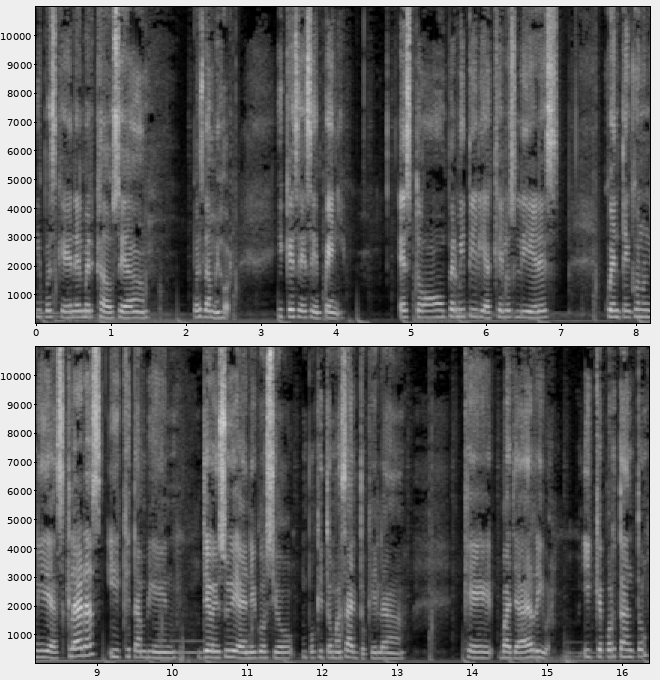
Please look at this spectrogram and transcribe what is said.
y pues que en el mercado sea pues la mejor y que se desempeñe. Esto permitiría que los líderes cuenten con ideas claras y que también lleven su idea de negocio un poquito más alto que la que vaya arriba y que por tanto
